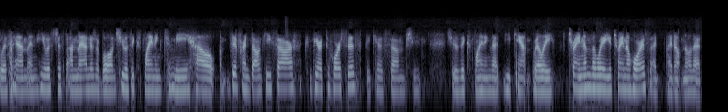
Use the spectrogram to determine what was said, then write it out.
with him and he was just unmanageable and she was explaining to me how different donkeys are compared to horses because um she she was explaining that you can't really train them the way you train a horse. I I don't know that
